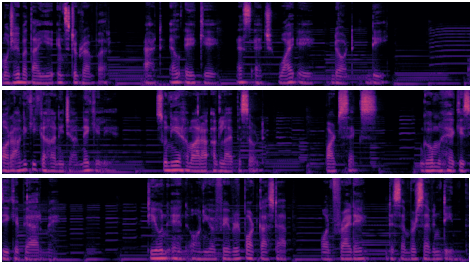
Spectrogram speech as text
मुझे बताइए इंस्टाग्राम पर at L A K S H Y A dot D और आगे की कहानी जानने के लिए, सुनिए हमारा अगला एपिसोड पार्ट सिक्स गुम है किसी के प्यार में। Tune in on your favourite podcast app on Friday December seventeenth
